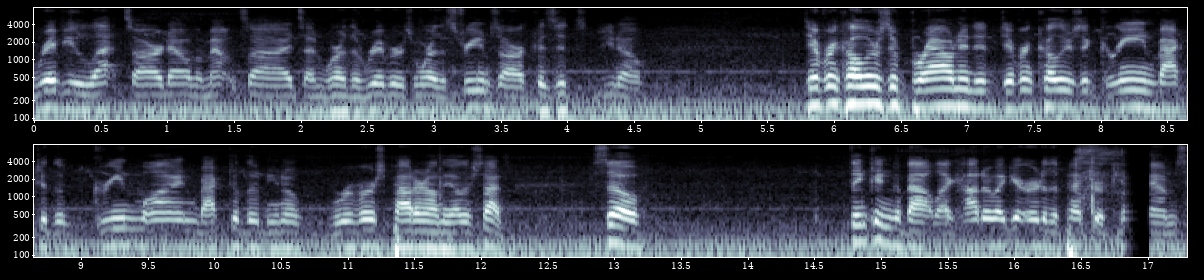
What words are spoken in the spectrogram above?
rivulets are down the mountainsides and where the rivers and where the streams are because it's, you know, different colors of brown into different colors of green back to the green line, back to the, you know, reverse pattern on the other side. So thinking about like, how do I get rid of the petrochems?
